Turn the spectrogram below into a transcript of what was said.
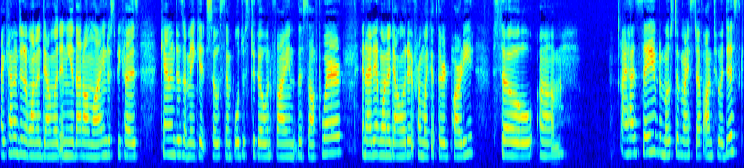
I kind of didn't want to download any of that online just because Canon doesn't make it so simple just to go and find the software and I didn't want to download it from like a third party. So um, I had saved most of my stuff onto a disk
